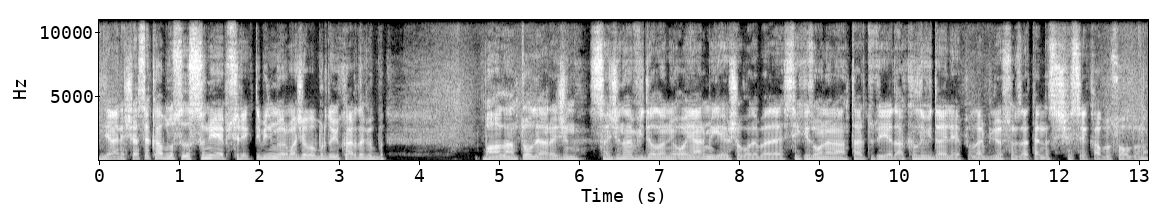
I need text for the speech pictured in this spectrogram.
Yani şase kablosu ısınıyor hep sürekli. Bilmiyorum acaba burada yukarıda bir bağlantı oluyor aracın sacına vidalanıyor. O yer mi gevşek oluyor böyle 8-10 anahtar tutuyor ya da akıllı vidayla yapıyorlar. Biliyorsunuz zaten nasıl şase kablosu olduğunu.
